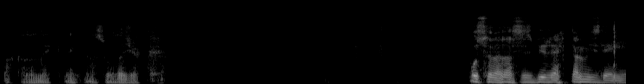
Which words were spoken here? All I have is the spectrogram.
Bakalım ekmek nasıl olacak. Bu sırada siz bir reklam izleyin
